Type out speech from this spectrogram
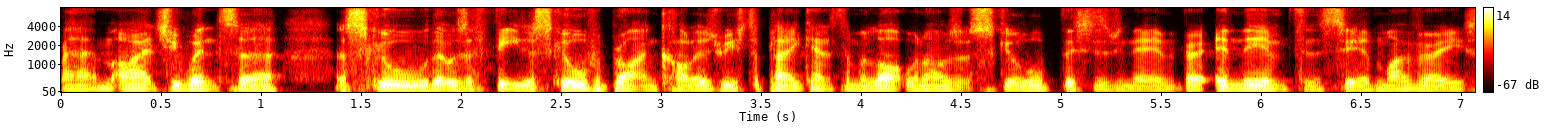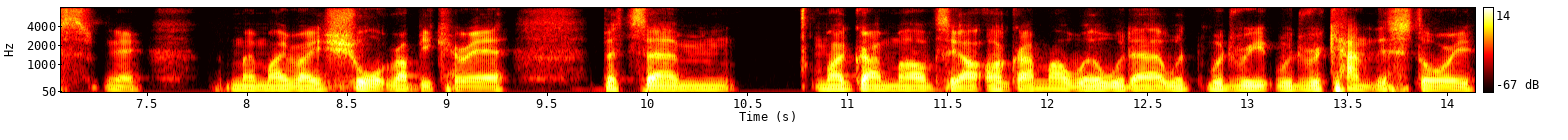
Um, I actually went to a school that was a feeder school for Brighton College. We used to play against them a lot when I was at school. This is you know in the infancy of my very you know my, my very short rugby career, but um, my grandma, obviously our, our grandma Will would uh, would would, re- would recant this story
